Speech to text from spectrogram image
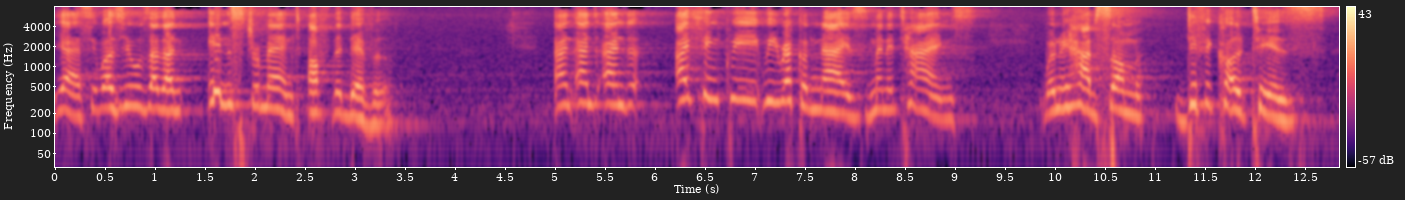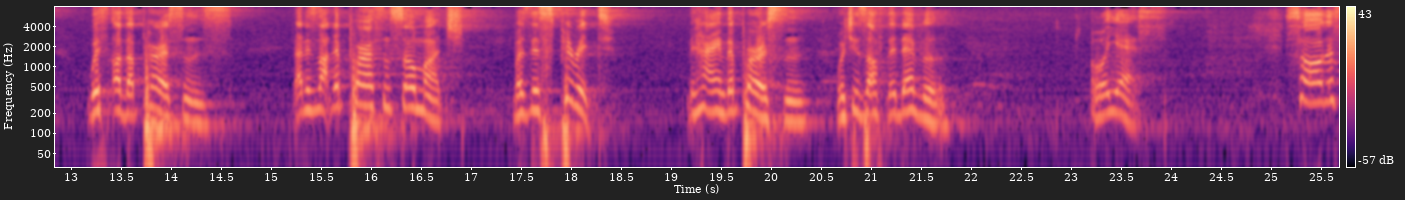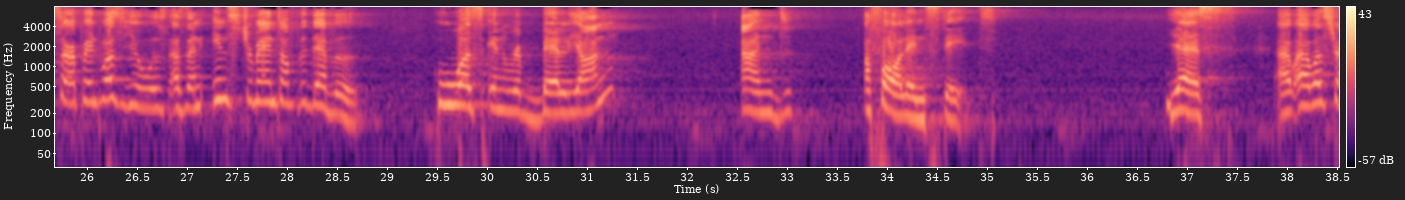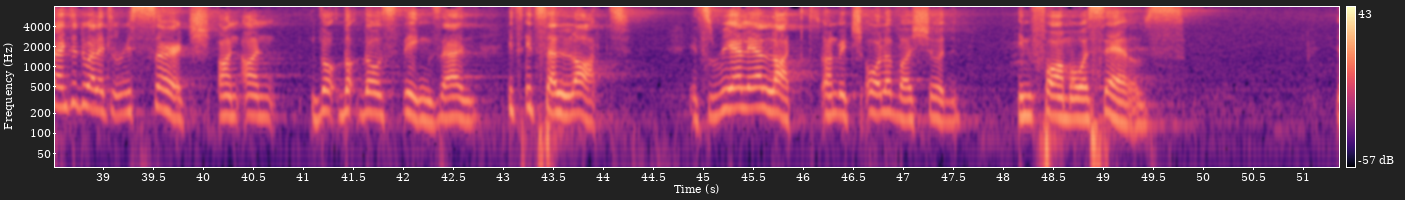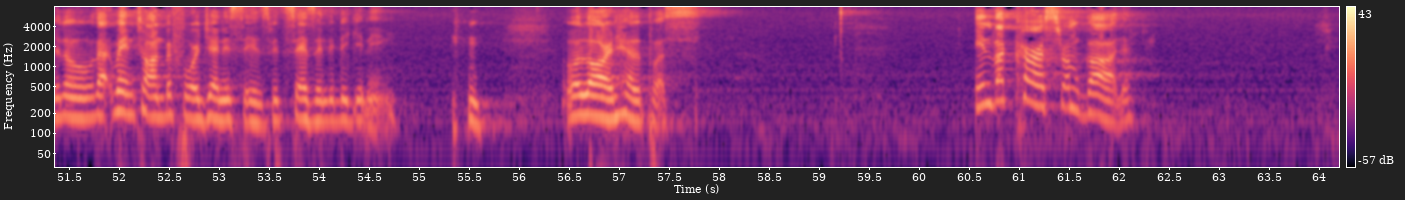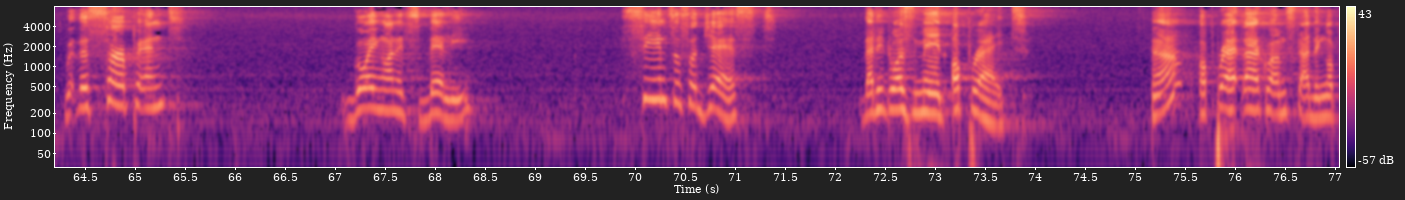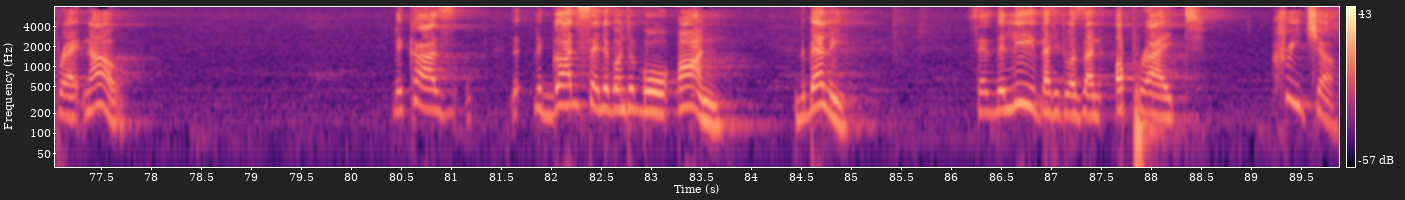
yes, he was used as an instrument of the devil. And, and, and I think we, we recognize many times when we have some difficulties with other persons that is not the person so much, but the spirit behind the person, which is of the devil. Oh, yes. So the serpent was used as an instrument of the devil who was in rebellion and a fallen state. Yes, I, I was trying to do a little research on, on th th those things, and it's, it's a lot. It's really a lot on which all of us should inform ourselves. You know, that went on before Genesis, which says in the beginning. oh Lord, help us. In the curse from God, with the serpent going on its belly, seemed to suggest that it was made upright. Huh? Upright like I'm standing upright now. Because the, the God said you're going to go on the belly. Says believe that it was an upright creature.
